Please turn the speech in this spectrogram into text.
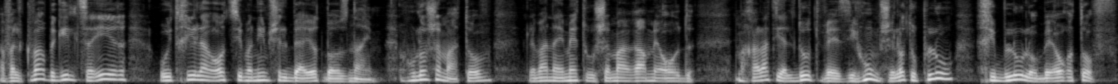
אבל כבר בגיל צעיר הוא התחיל להראות סימנים של בעיות באוזניים. הוא לא שמע טוב, למען האמת הוא שמע רע מאוד. מחלת ילדות וזיהום שלא טופלו חיבלו לו בעור התוף.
